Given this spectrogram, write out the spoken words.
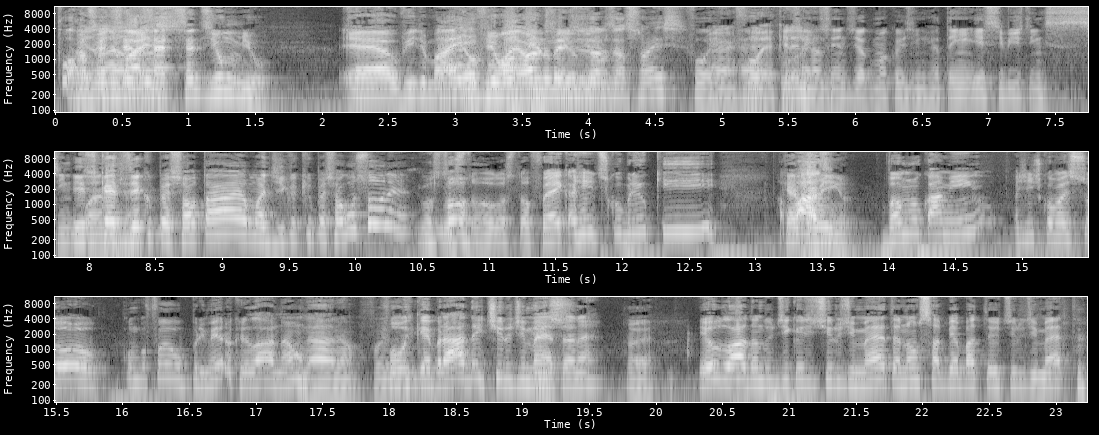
Pô, Não, mas- 700, 701 mil. É, o vídeo mais. Eu vi ontem, maior isso número de ontem. visualizações. Foi, É, foi, aquele ali. 700 e alguma coisinha. Já tem, esse vídeo tem 5 Isso anos. quer já. dizer que o pessoal tá. É uma dica que o pessoal gostou, né? Gostou? Gostou, gostou. Foi aí que a gente descobriu que. Que era o caminho. Vamos no caminho. A gente começou. Como foi o primeiro aquele lá? Não. Não, não. Foi, Foi quebrada e tiro de meta, Isso. né? É. Eu lá dando dica de tiro de meta, não sabia bater o tiro de meta.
